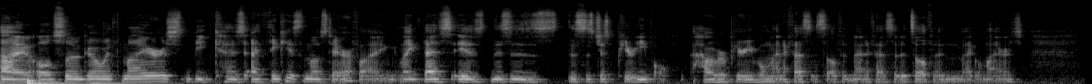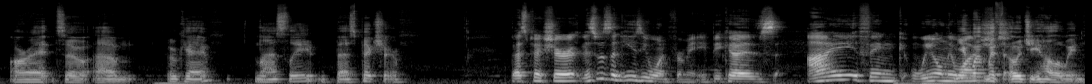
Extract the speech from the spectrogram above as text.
I also go with Myers because I think he's the most terrifying. Like this is this is this is just pure evil. However, pure evil manifests itself. It manifested itself in Michael Myers. All right, so um, okay. Lastly, best picture. Best Picture. This was an easy one for me because I think we only You watched went with OG Halloween.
